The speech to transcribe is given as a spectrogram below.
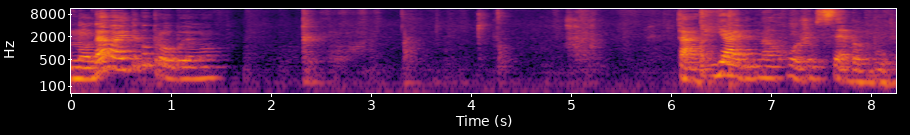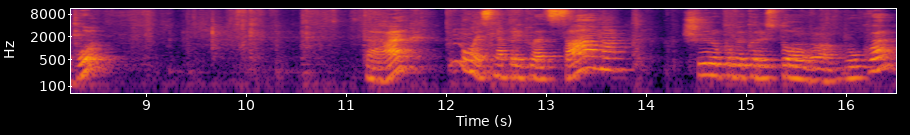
Ну, давайте попробуємо. Так, я віднаходжу в себе букву. Так, ну ось, наприклад, сама широко використовувана буква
